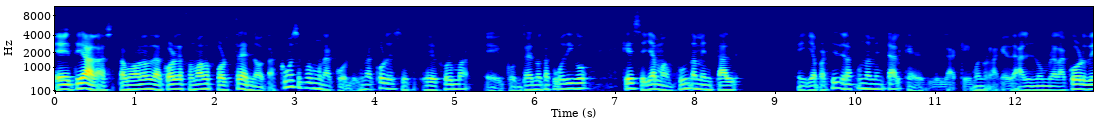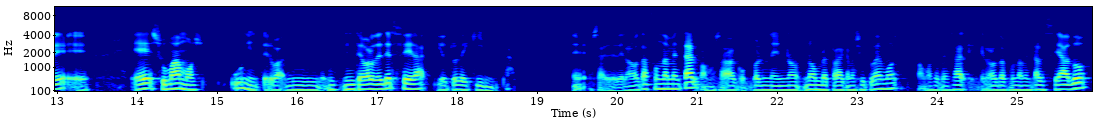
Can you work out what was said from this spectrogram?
eh, estamos hablando de acordes formados por tres notas. ¿Cómo se forma un acorde? Un acorde se eh, forma eh, con tres notas, como digo, que se llaman fundamental. y a partir de la fundamental, que es la que, bueno, la que da el nombre al acorde, sumamos un, un, intervalo de tercera y otro de quinta. o sea, desde la nota fundamental, vamos a poner nombres para que nos situemos. Vamos a pensar en que la nota fundamental sea Do.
